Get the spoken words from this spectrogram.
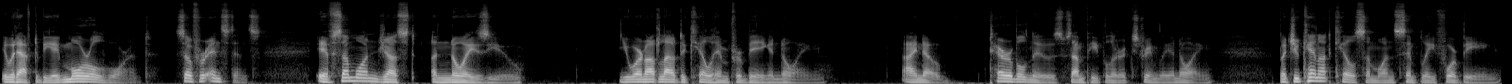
It would have to be a moral warrant. So, for instance, if someone just annoys you, you are not allowed to kill him for being annoying. I know, terrible news, some people are extremely annoying. But you cannot kill someone simply for being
